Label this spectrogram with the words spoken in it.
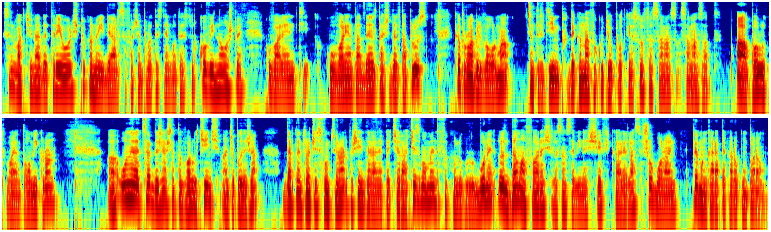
Sunt vaccinat de 3 ori, știu că nu e ideal să facem proteste în contextul COVID-19 cu, varianti, cu varianta Delta și Delta Plus, că probabil va urma. Între timp, de când am făcut eu podcastul ăsta, s-a lansat, s-a lansat a apărut varianta Omicron. Uh, unele țări deja așteaptă valul 5, a început deja, dar pentru acest funcționar, președintele NPC la acest moment, făcând lucruri bune, îl dăm afară și lăsăm să vină șefi care lasă șobolani pe mâncarea pe care o cumpărăm.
